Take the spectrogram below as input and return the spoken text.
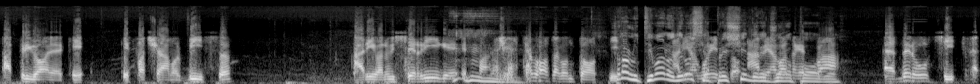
a Trigoria che, che facciamo il bis? Arriva Luis Enrique e fa una certa cosa con Totti. Però l'ultimo anno De Rossi a questo, prescindere la prima gioca poco. fa È De Rossi, cioè,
